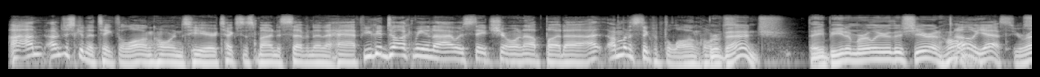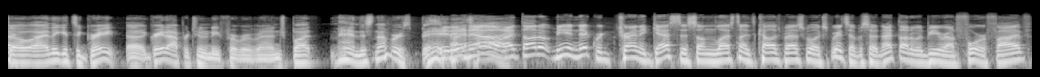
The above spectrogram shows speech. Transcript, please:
I'm I'm just gonna take the Longhorns here. Texas minus seven and a half. You could talk me into Iowa State showing up, but uh, I, I'm gonna stick with the Longhorns. Revenge. They beat them earlier this year at home. Oh yes, you're right. So I think it's a great, uh, great opportunity for revenge. But man, this number is big. It I know. high. I thought it, me and Nick were trying to guess this on last night's college basketball experience episode, and I thought it would be around four or five,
